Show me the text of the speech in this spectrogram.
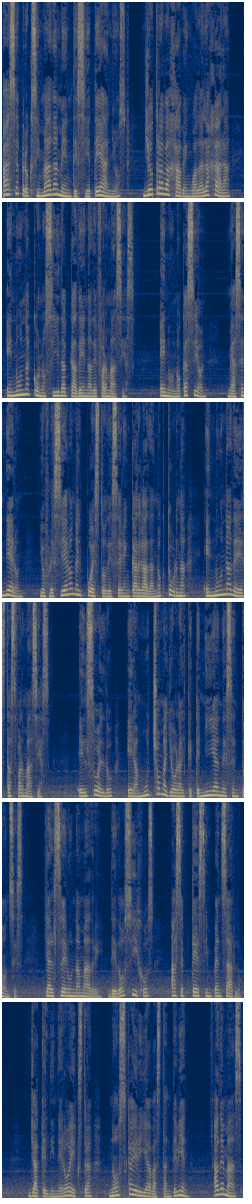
Hace aproximadamente siete años, yo trabajaba en Guadalajara en una conocida cadena de farmacias. En una ocasión, me ascendieron y ofrecieron el puesto de ser encargada nocturna en una de estas farmacias. El sueldo era mucho mayor al que tenía en ese entonces, y al ser una madre de dos hijos, acepté sin pensarlo, ya que el dinero extra nos caería bastante bien, además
